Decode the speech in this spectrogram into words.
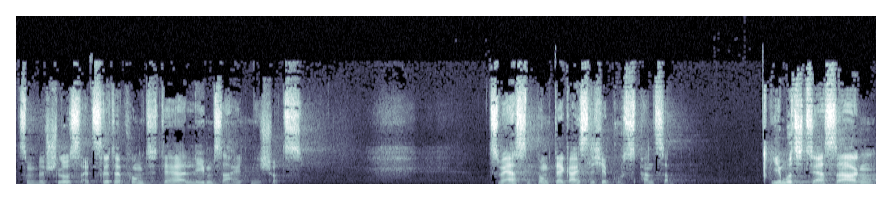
zum Beschluss als dritter Punkt der lebenserhaltende Schutz. Zum ersten Punkt, der geistliche Brustpanzer. Hier muss ich zuerst sagen,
